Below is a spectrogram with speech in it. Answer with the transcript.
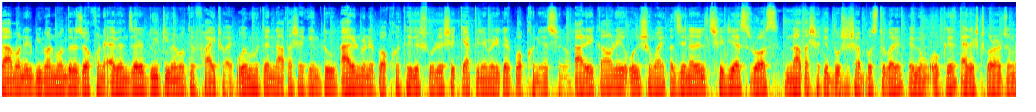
জার্মানির বিমানবন্দরে যখন অ্যাভেঞ্জারের দুই টিমের মধ্যে ফাইট হয়, ওই মুহূর্তে নাতাশা কিন্তু আয়রনম্যানের পক্ষ থেকে সরে এসে ক্যাপ্টেন আমেরিকার পক্ষ নিয়েছিল। আর এই কারণে ওই সময় জেনারেল ছেডিয়াস রস নাতাশাকে দোষী সাব্যস্ত করে এবং ওকে অ্যারেস্ট করার জন্য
